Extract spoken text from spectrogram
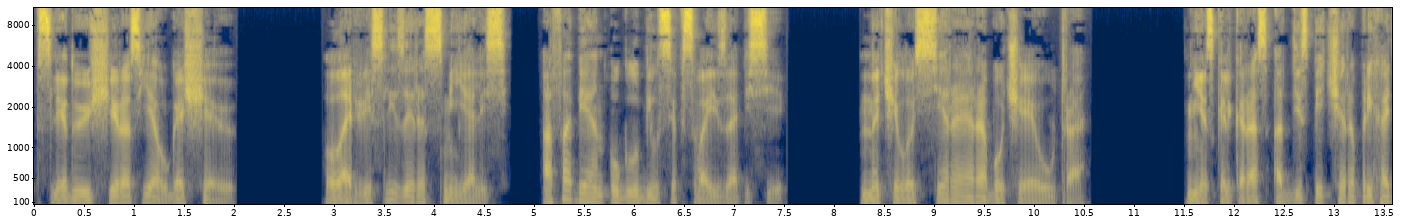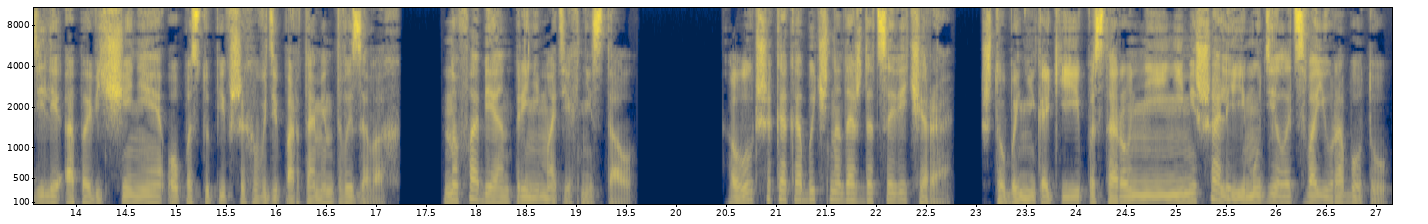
«В следующий раз я угощаю». Ларри с Лизой рассмеялись, а Фабиан углубился в свои записи. Началось серое рабочее утро. Несколько раз от диспетчера приходили оповещения о поступивших в департамент вызовах, но Фабиан принимать их не стал. Лучше, как обычно, дождаться вечера, чтобы никакие посторонние не мешали ему делать свою работу.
